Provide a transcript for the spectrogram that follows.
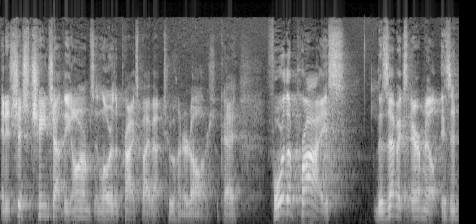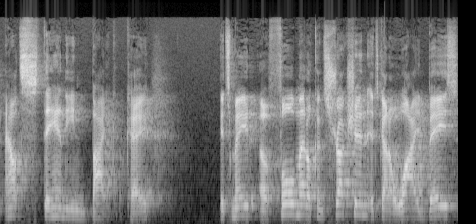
and it's just changed out the arms and lowered the price by about $200, okay? For the price, the Xebex Air Mill is an outstanding bike, okay? It's made of full metal construction, it's got a wide base,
